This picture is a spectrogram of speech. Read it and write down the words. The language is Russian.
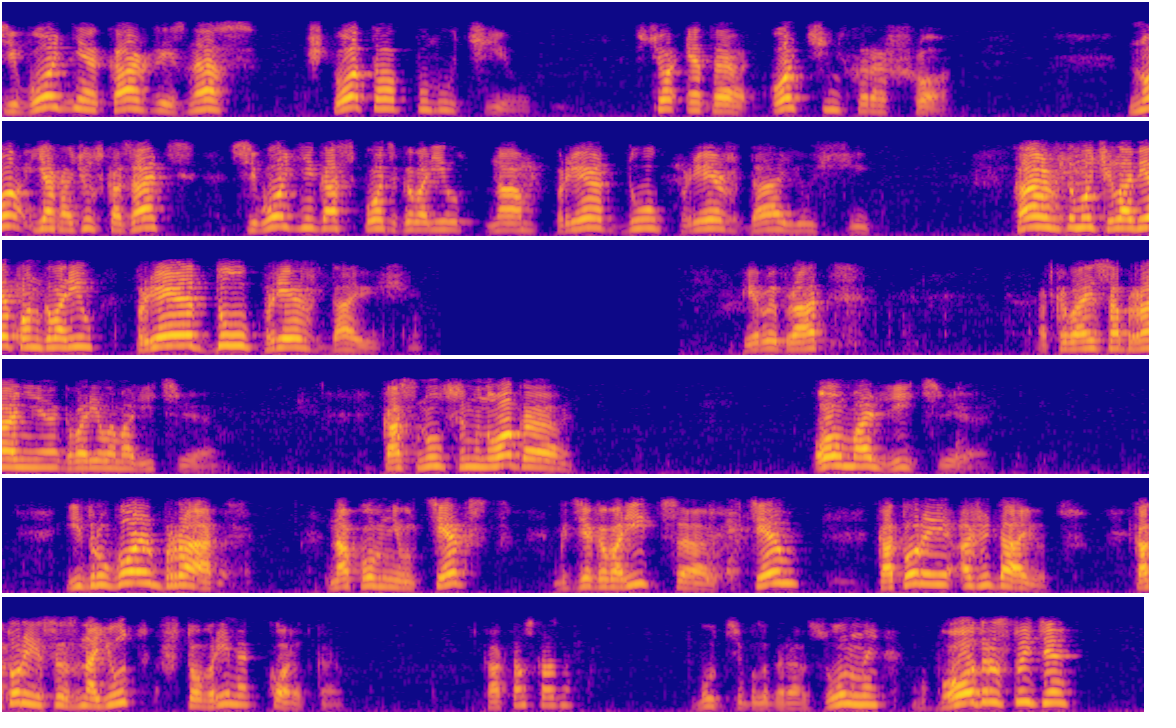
Сегодня каждый из нас что-то получил. Все это очень хорошо. Но я хочу сказать, сегодня Господь говорил нам предупреждающий. Каждому человеку Он говорил предупреждающий. Первый брат, открывая собрание, говорил о молитве. Коснулся много о молитве. И другой брат напомнил текст, где говорится к тем, которые ожидают, которые сознают, что время коротко. Как там сказано? Будьте благоразумны, бодрствуйте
